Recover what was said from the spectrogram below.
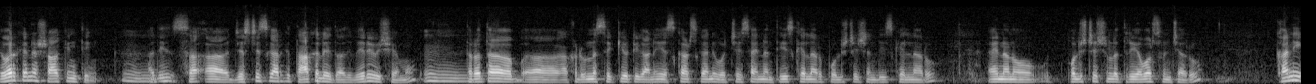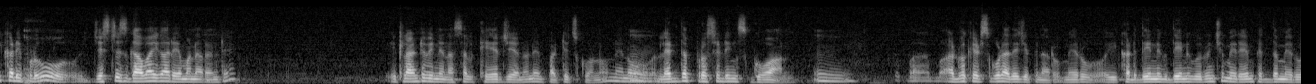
ఎవరికైనా షాకింగ్ థింగ్ అది జస్టిస్ గారికి తాకలేదు అది వేరే విషయము. తర్వాత అక్కడ ఉన్న సెక్యూరిటీ కానీ ఎస్కార్ట్స్ కానీ వచ్చేసి ఆయనను తీసుకెళ్ళినారు పోలీస్ స్టేషన్ తీసుకెళ్ళినారు ఆయనను పోలీస్ స్టేషన్లో త్రీ అవర్స్ ఉంచారు. కానీ ఇక్కడ ఇప్పుడు జస్టిస్ గవాయ్ గారు ఏమన్నారంటే ఇట్లాంటివి నేను అసలు కేర్ చేయను నేను పట్టించుకోను నేను let the proceedings go on advocates కూడా అదే చెప్పినారు. మీరు ఇక్కడ దీని దీని గురించి మీరు ఏం పెద్ద మీరు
